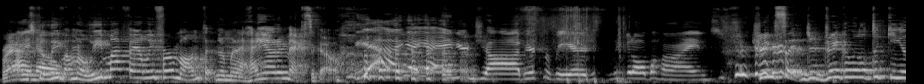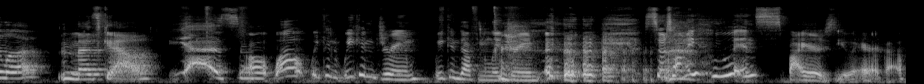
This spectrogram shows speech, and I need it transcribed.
right? I'm, just gonna leave, I'm going to leave my family for a month and I'm going to hang out in Mexico. yeah, yeah, yeah. And your job, your career, just leave it all behind. drink, drink a little tequila, mezcal. Yes. Oh, well, we can we can dream. We can definitely dream. so tell me, who inspires you, Ereka?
